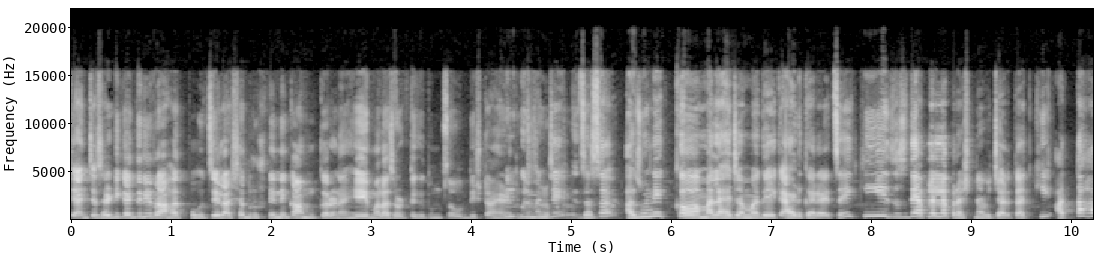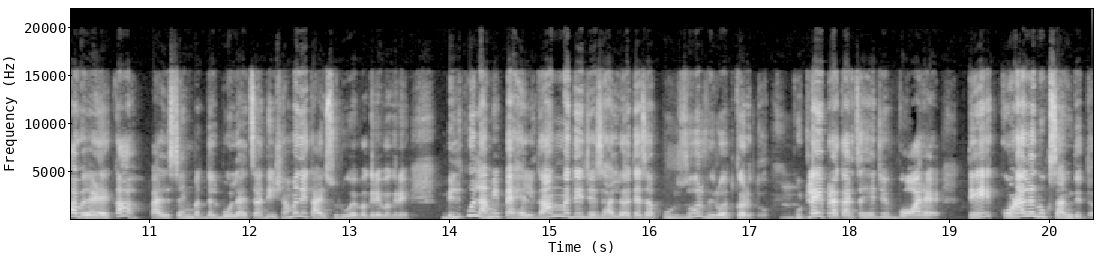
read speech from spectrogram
त्यांच्यासाठी काहीतरी राहत पोहोचेल अशा दृष्टीने काम करणं हे मला असं वाटतं की तुमचं उद्दिष्ट आहे म्हणजे जसं अजून एक मला ह्याच्यामध्ये एक ॲड करायचं आहे की जसं ते आपल्याला प्रश्न विचारतात की आत्ता हा वेळ आहे का? पॅलेस्टाईनबद्दल बोलायचा देशामध्ये काय सुरू आहे वगैरे वगैरे. बिलकुल आम्ही पहलगाममध्ये जे झालं त्याचा पुरजोर विरोध करतो. कुठल्याही प्रकारचं हे जे वॉर आहे ते कोणाला नुकसान देतं?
